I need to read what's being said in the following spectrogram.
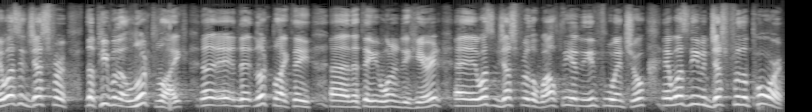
It wasn't just for the people that looked like uh, that looked like they uh, that they wanted to hear it. Uh, it wasn't just for the wealthy and the influential. It wasn't even just for the poor.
